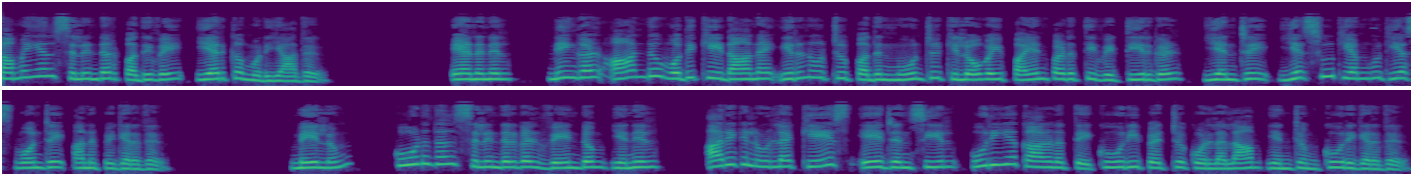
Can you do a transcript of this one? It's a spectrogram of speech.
சமையல் சிலிண்டர் பதிவை ஏற்க முடியாது. ஏனெனில் நீங்கள் ஆண்டு ஒதுக்கீடான இருநூற்று பதிமூன்று கிலோவை பயன்படுத்தி விட்டீர்கள் என்று எஸ்யூஎம்யூஎஸ் ஒன்றை அனுப்புகிறது. மேலும் கூடுதல் சிலிண்டர்கள் வேண்டும் எனில் அருகிலுள்ள கேஸ் ஏஜென்சியில் உரிய காரணத்தை கூறி பெற்றுக் கொள்ளலாம் என்றும் கூறுகிறது.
